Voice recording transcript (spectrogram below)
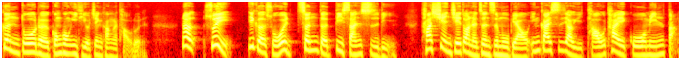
更多的公共议题有健康的讨论。那所以一个所谓真的第三势力，他现阶段的政治目标应该是要以淘汰国民党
